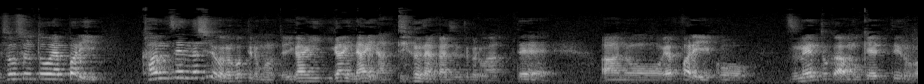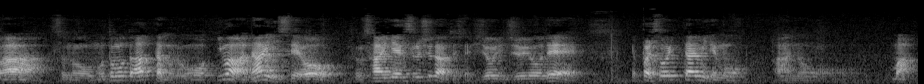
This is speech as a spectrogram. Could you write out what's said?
そうするとやっぱり完全な資料が残ってるものって意外意外ないなっていうような感じのところがあってあのやっぱりこう図面とか模型っていうのはもともとあったものを今はないにせよその再現する手段としては非常に重要でやっぱりそういった意味でもあの、まあ、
